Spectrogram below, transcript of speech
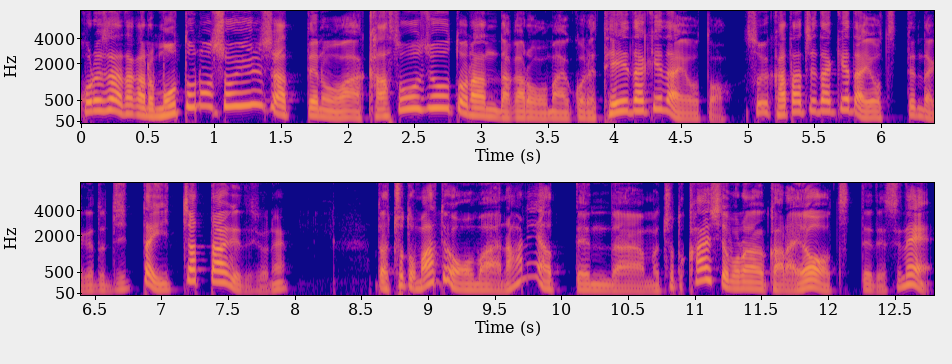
これさだから元の所有者ってのは仮想譲渡なんだからお前これ手だけだよとそういう形だけだよっつってんだけど実態言っちゃったわけですよね。だからちょっと待てよお前何やってんだよ、まあ、ちょっと返してもらうからよっつってですね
